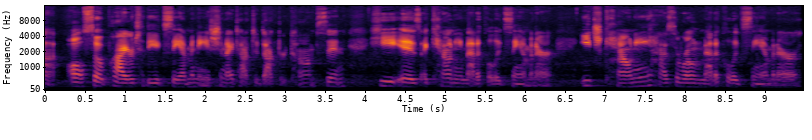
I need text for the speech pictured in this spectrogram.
Uh, Also, prior to the examination, I talked to Dr. Thompson. He is a county medical examiner. Each county has their own medical examiner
